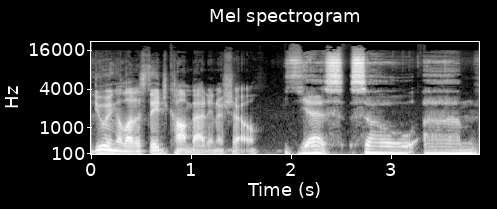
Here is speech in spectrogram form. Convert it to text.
doing a lot of stage combat in a show. Yes. So, um,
